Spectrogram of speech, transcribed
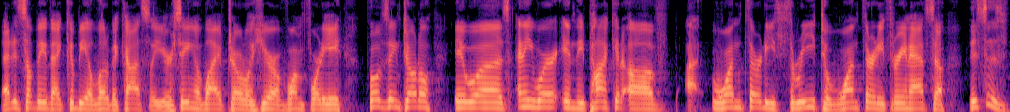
That is something that could be a little bit costly. You're seeing a live total here of 148. Closing total, it was anywhere in the pocket of uh, 133 to 133 and a half. So this is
